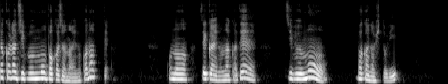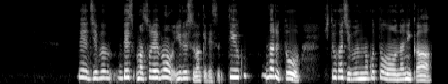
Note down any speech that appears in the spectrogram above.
だから自分もバカじゃないのかなって。この世界の中で自分もバカの一人。で、自分で、まあそれも許すわけです。っていうなると、人が自分のことを何か、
